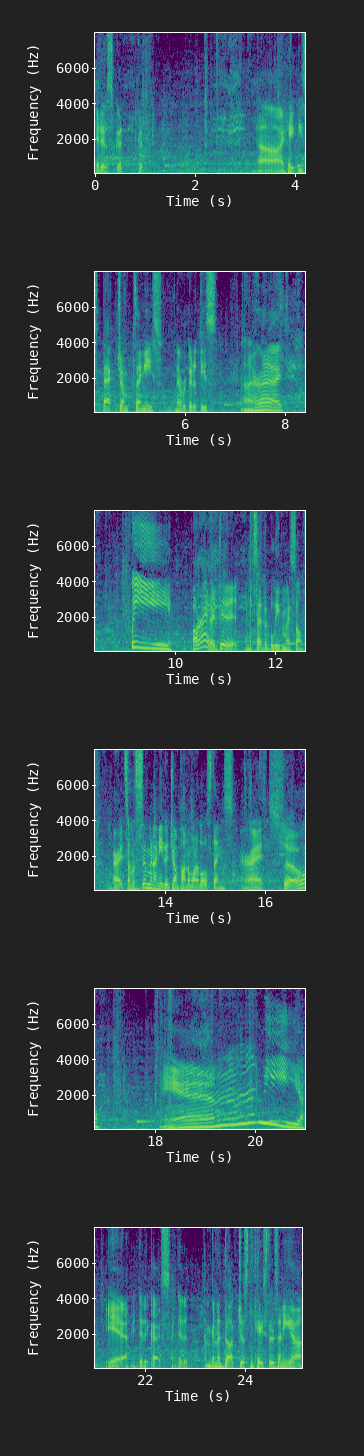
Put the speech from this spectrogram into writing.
it is. Good, good. Uh, I hate these back jump thingies. Never good at these. Alright. Whee! Alright, I did it. I just had to believe in myself. Alright, so I'm assuming I need to jump onto one of those things. Alright, so... And... Whee! Yeah, I did it, guys. I did it. I'm gonna duck just in case there's any, uh,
